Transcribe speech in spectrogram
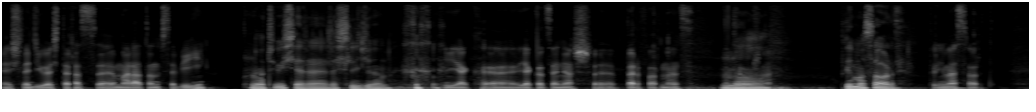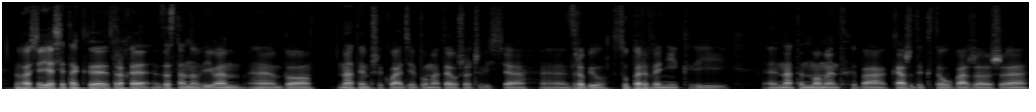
E, śledziłeś teraz e, maraton w Sewilli? No oczywiście, że, że śledziłem. I jak, e, jak oceniasz performance? No, prima sort. Prima sort. No właśnie, ja się tak trochę zastanowiłem, bo na tym przykładzie, bo Mateusz oczywiście e, zrobił super wynik i e, na ten moment chyba każdy, kto uważa, że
